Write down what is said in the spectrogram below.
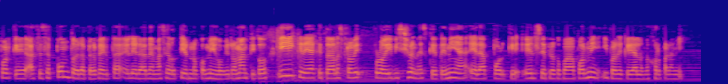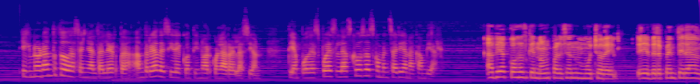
porque hasta ese punto era perfecta, él era demasiado tierno conmigo y romántico y creía que todas las prohibiciones que tenía era porque él se preocupaba por mí y porque quería lo mejor para mí. Ignorando toda señal de alerta, Andrea decide continuar con la relación. Tiempo después, las cosas comenzarían a cambiar había cosas que no me parecían mucho de él. Eh, de repente era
